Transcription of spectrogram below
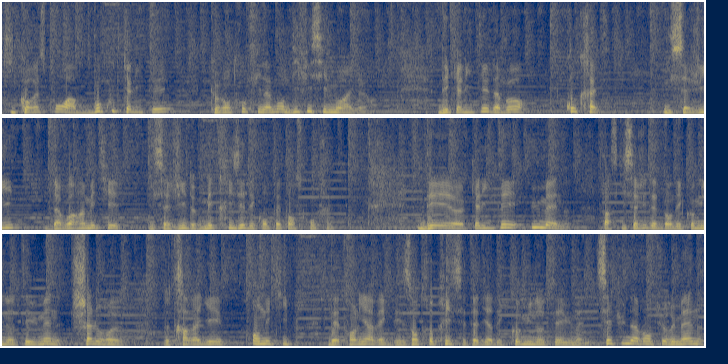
qui correspond à beaucoup de qualités que l'on trouve finalement difficilement ailleurs. Des qualités d'abord concrètes. Il s'agit d'avoir un métier, il s'agit de maîtriser des compétences concrètes. Des qualités humaines parce qu'il s'agit d'être dans des communautés humaines chaleureuses, de travailler en équipe, d'être en lien avec des entreprises, c'est-à-dire des communautés humaines. C'est une aventure humaine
